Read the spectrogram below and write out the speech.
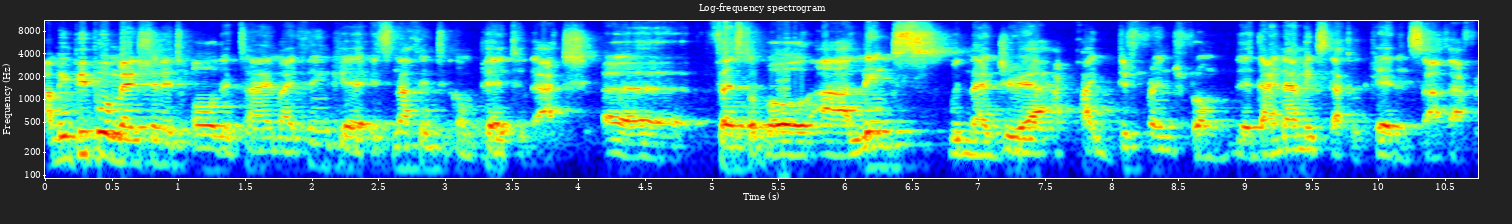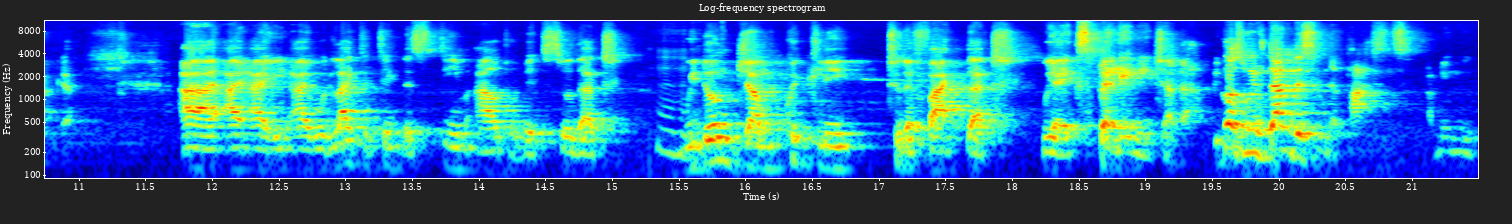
I mean, people mention it all the time. I think uh, it's nothing to compare to that. Uh, first of all, our links with Nigeria are quite different from the dynamics that occurred in South Africa. I, I, I would like to take the steam out of it so that mm-hmm. we don't jump quickly to the fact that we are expelling each other, because we've done this in the past. I mean,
